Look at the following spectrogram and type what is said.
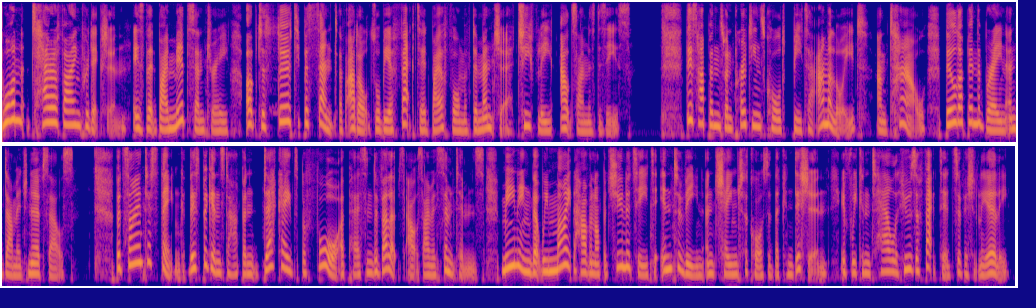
One terrifying prediction is that by mid century, up to 30% of adults will be affected by a form of dementia, chiefly Alzheimer's disease. This happens when proteins called beta amyloid and tau build up in the brain and damage nerve cells. But scientists think this begins to happen decades before a person develops Alzheimer's symptoms, meaning that we might have an opportunity to intervene and change the course of the condition if we can tell who's affected sufficiently early.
